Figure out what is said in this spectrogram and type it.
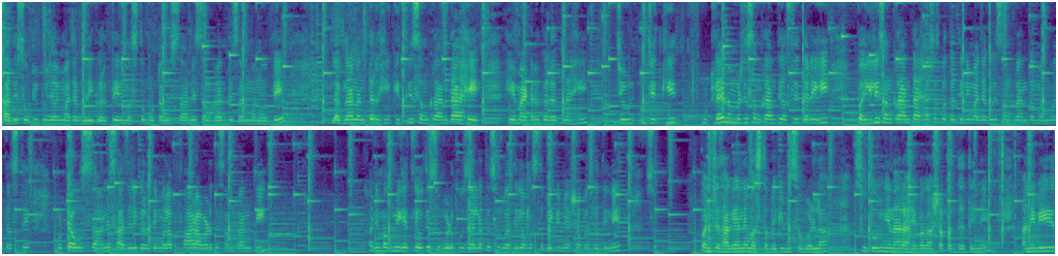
साधी सोपी पूजा मी माझ्या घरी करते मस्त मोठ्या उत्साहाने संक्रांती सण मनवते. लग्नानंतर ही किती संक्रांत आहे हे मॅटर करत नाही. जेव जितकी कुठल्याही नंबरची संक्रांती असली तरीही पहिली संक्रांत आहे अशाच पद्धतीने माझ्या घरी संक्रांत मनवत असते. मोठ्या उत्साहाने साजरी करते. मला फार आवडते संक्रांती. आणि मग मी घेतले होते सुगड पूजायला. तर सुरुवातीला मस्तपैकी मी अशा पद्धतीने सु- पंचधाग्याने मस्तपैकी मी सुगडला सुतून घेणार आहे बघा अशा पद्धतीने. आणि मी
